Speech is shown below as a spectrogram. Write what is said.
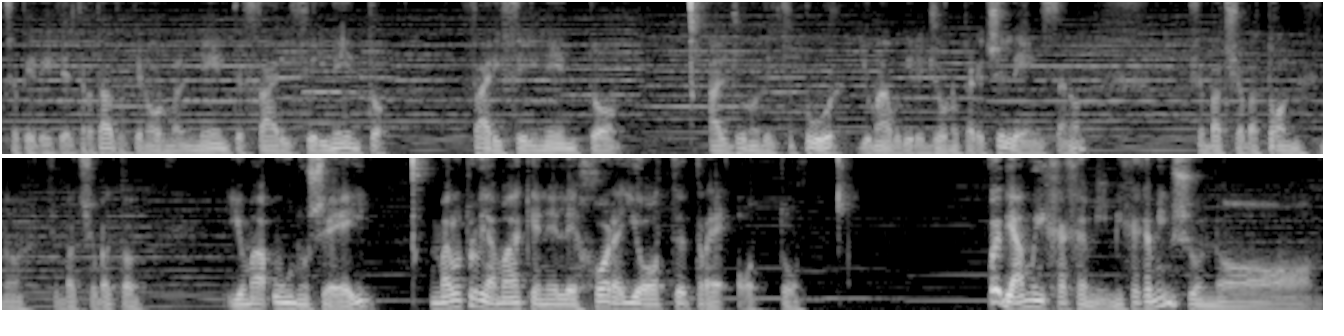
sapete che è il trattato che normalmente fa riferimento, fa riferimento al giorno del Kippur, vuol dire giorno per eccellenza, no? Shabbat Shabbaton, no? Shabbat Shabbaton, Yoma 1.6, ma lo troviamo anche nelle Horayot 3.8. Poi abbiamo i Chachamim. I Chachamim sono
